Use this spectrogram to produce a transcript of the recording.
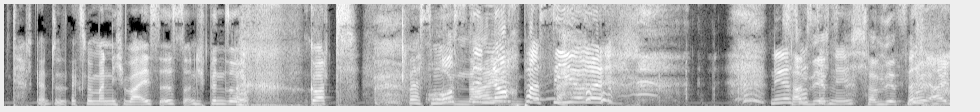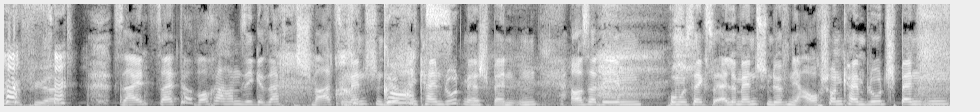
Ich dachte gerade, du sagst, wenn man nicht weiß ist und ich bin so, Gott, was Oh muss denn nein. noch passieren? nee, das, haben wusste sie ich jetzt, nicht. Das haben sie jetzt neu eingeführt. Seit, seit einer Woche haben sie gesagt, schwarze Menschen Oh Gott. dürfen kein Blut mehr spenden. Außerdem, homosexuelle Menschen dürfen ja auch schon kein Blut spenden.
